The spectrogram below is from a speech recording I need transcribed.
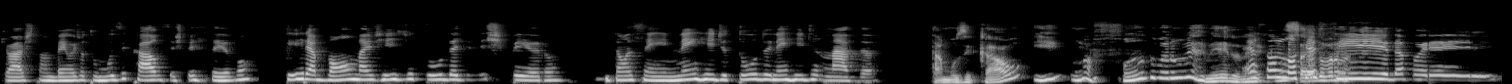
que eu acho também, hoje eu tô musical, vocês percebam. Rir é bom, mas rir de tudo é desespero. Então, assim, nem rir de tudo e nem rir de nada. Tá musical e uma fã do Barão Vermelho, né? Eu sou enlouquecida por ele.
